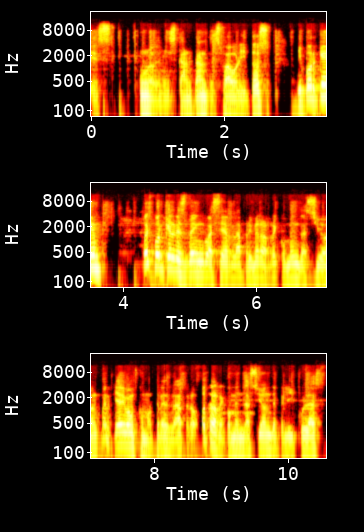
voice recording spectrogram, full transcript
es uno de mis cantantes favoritos. ¿Y por qué? Pues porque les vengo a hacer la primera recomendación, bueno, que ya llevamos como tres, ¿verdad? Pero otra recomendación de películas,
